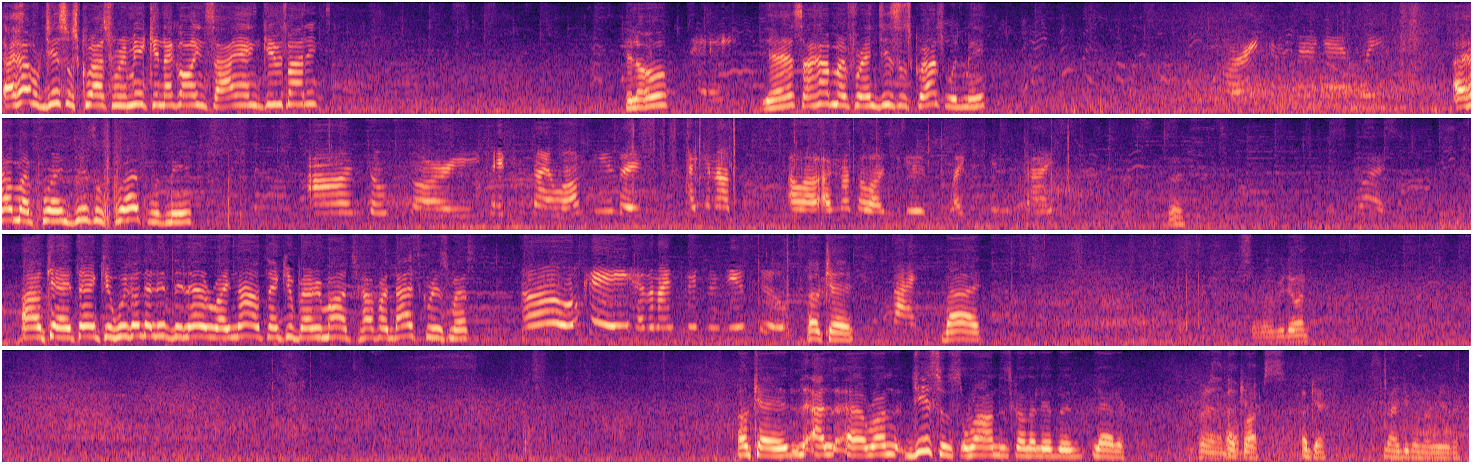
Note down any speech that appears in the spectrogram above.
I have Jesus Christ with me. Can I go inside and give it buddy? Hello? Hey, Yes, I have my friend Jesus Christ with me. sorry. Can you say again, please? I have my friend Jesus Christ with me. I'm so sorry. Maybe I love you, but I cannot allow, I'm not allowed to give, like, inside. Uh, What? Okay, thank you. We're gonna leave the letter right now. Thank you very much. Have a nice Christmas. Oh, okay. Have a nice Christmas, you too. Okay, Bye. bye. So what are we doing? Okay, l- I'll, uh, Ron, Jesus, Ron is gonna leave the letter. You put it in the Okay. mailbox. Okay, now you're gonna read it.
